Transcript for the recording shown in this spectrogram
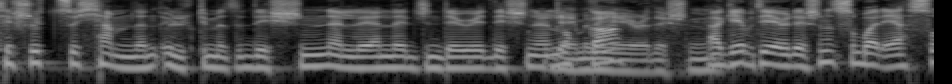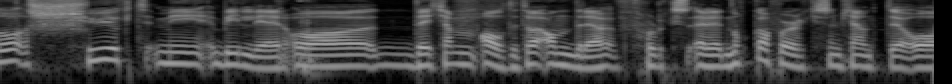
til slutt så kommer det en Ultimate Edition eller en Legendary Edition eller Game of the Year Edition. Ja, Game of the Year Edition som bare er så sjukt mye billigere, og det kommer alltid til å være andre folk, eller nok av folk som kommer til å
